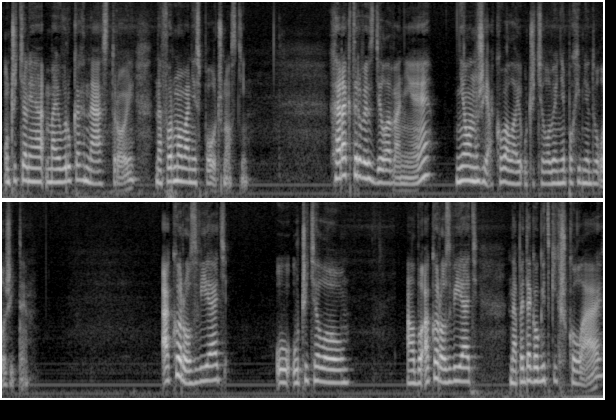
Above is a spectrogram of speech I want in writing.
učitelia majú v rukách nástroj na formovanie spoločnosti. Charakterové vzdelávanie nielen žiakov, ale aj učiteľov je nepochybne dôležité. Ako rozvíjať u učiteľov alebo ako rozvíjať na pedagogických školách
